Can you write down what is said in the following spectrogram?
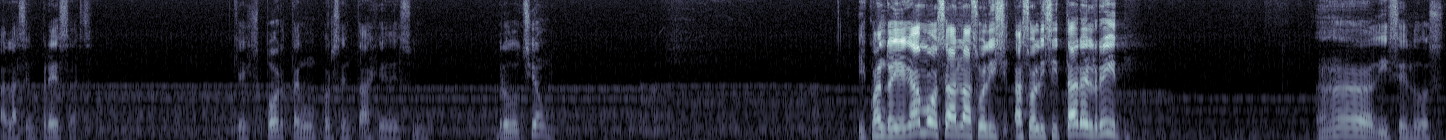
a las empresas que exportan un porcentaje de su producción. Y cuando llegamos a, solicitar el RID, ah, dice los,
